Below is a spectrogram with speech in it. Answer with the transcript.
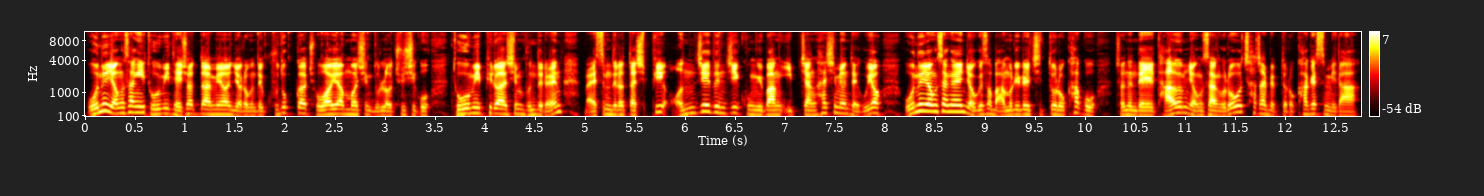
오늘 영상이 도움이 되셨다면 여러분들 구독과 좋아요 한 번씩 눌러 주시고 도움이 필요하신 분들은 말씀드렸다시피 언제든지 공유방 입장하시면 되고요. 오늘 영상은 여기서 마무리를 짓도록 하고 저는 내일 다음 영상으로 찾아뵙도록 하겠습니다.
